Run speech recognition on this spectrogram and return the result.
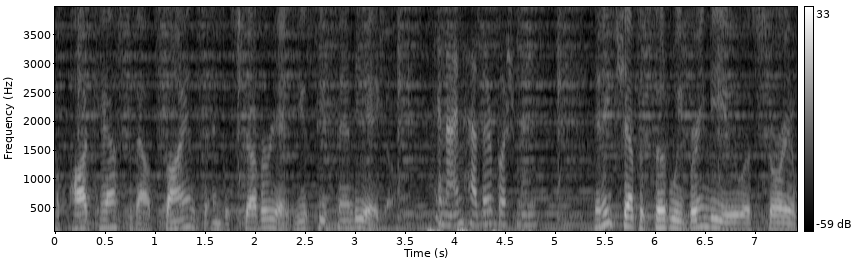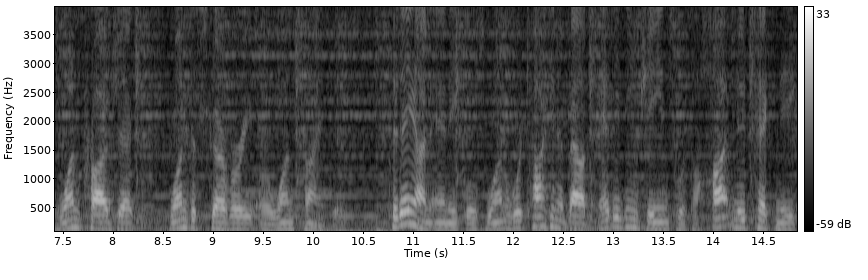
a podcast about science and discovery at UC San Diego. And I'm Heather Buschman. In each episode, we bring to you a story of one project, one discovery, or one scientist. Today on N equals one, we're talking about editing genes with a hot new technique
